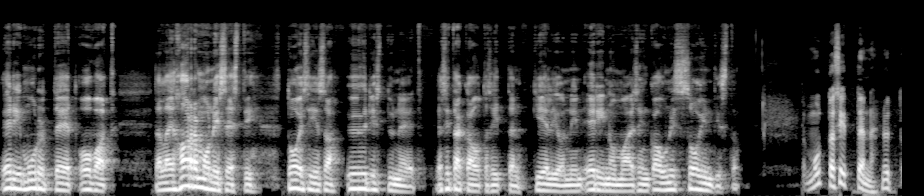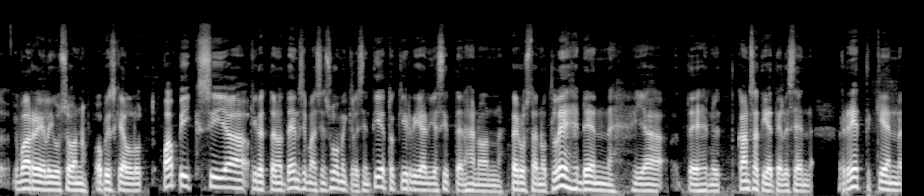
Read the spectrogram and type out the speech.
eri murteet ovat tällä harmonisesti toisiinsa yhdistyneet, ja sitä kautta sitten kieli on niin erinomaisen kaunis sointista. Mutta sitten nyt Varelius on opiskellut papiksi ja kirjoittanut ensimmäisen suomenkielisen tietokirjan. Ja sitten hän on perustanut lehden ja tehnyt kansatieteellisen retken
